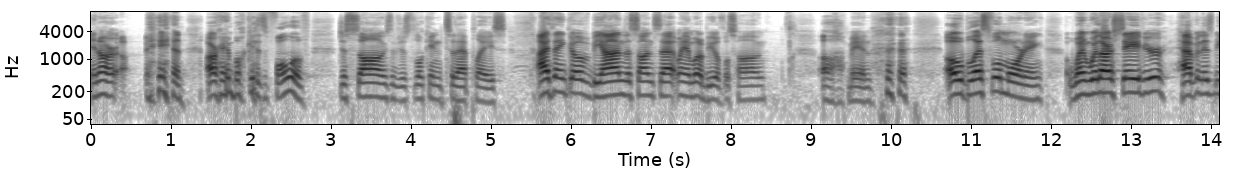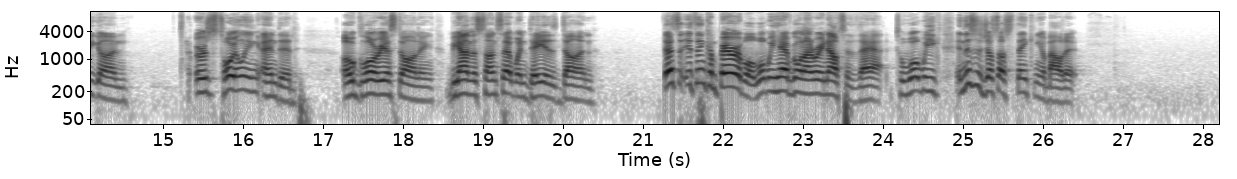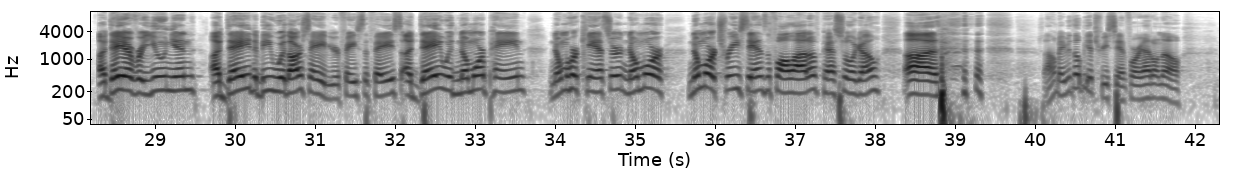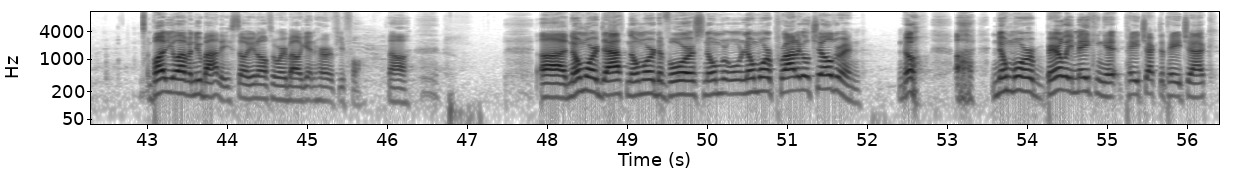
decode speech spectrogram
And our man, our hymn book is full of just songs of just looking to that place. I think of Beyond the Sunset. Man, what a beautiful song. Oh, man. oh, blissful morning, when with our Savior heaven is begun, earth's toiling ended. Oh, glorious dawning, beyond the sunset when day is done. That's, it's incomparable what we have going on right now to that, to what we, and this is just us thinking about it. A day of reunion, a day to be with our Savior face to face, a day with no more pain, no more cancer, no more, no more tree stands to fall out of, Pastor Legault. Uh, well, maybe there'll be a tree stand for you, I don't know. But you'll have a new body, so you don't have to worry about getting hurt if you fall. No. Uh, no more death, no more divorce, no more, no more prodigal children, no, uh, no more barely making it paycheck to paycheck.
